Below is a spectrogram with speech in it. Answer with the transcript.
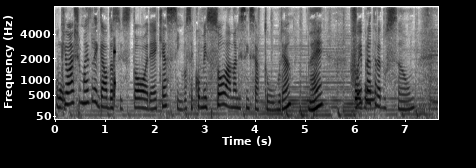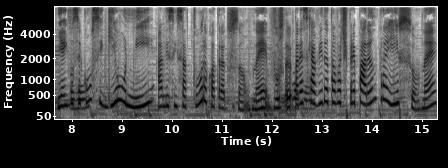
O que eu acho mais legal da sua história é que, assim, você começou lá na licenciatura, né? Foi uhum. para tradução e aí você uhum. conseguiu unir a licenciatura com a tradução, né? Você, uhum. Parece que a vida estava te preparando para isso, né?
